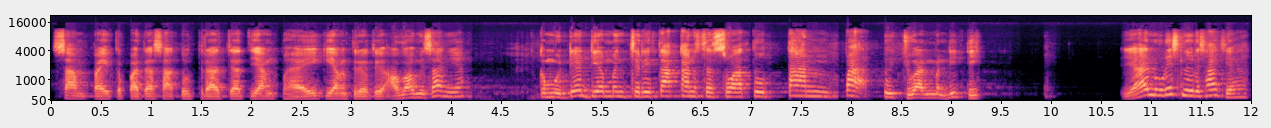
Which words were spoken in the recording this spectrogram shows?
sampai kepada satu derajat yang baik yang diridhoi Allah misalnya kemudian dia menceritakan sesuatu tanpa tujuan mendidik ya nulis nulis aja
